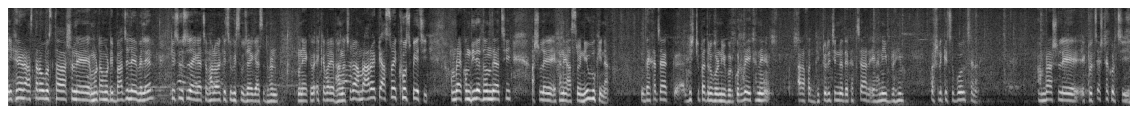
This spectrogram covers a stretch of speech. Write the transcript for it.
এখানে রাস্তার অবস্থা আসলে মোটামুটি বাজে লেভেলের। কিছু কিছু জায়গা আছে, ভালো আর কিছু কিছু জায়গা আছে, ধরেন মানে একে- একেবারে ভাঙাচোরা। আমরা আরও একটি আশ্রয় খোঁজ পেয়েছি। আমরা এখন দ্বিধে দ্বন্দ্বে আছি, আসলে এখানে আশ্রয় নিব কি না দেখা যাক, বৃষ্টিপাতের উপর নির্ভর করবে। এখানে আরাফাত ভিক্টোরি চিহ্ন দেখাচ্ছে, আর এখানে ইব্রাহিম আসলে কিছু বলছে না। আমরা আসলে একটু চেষ্টা করছি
